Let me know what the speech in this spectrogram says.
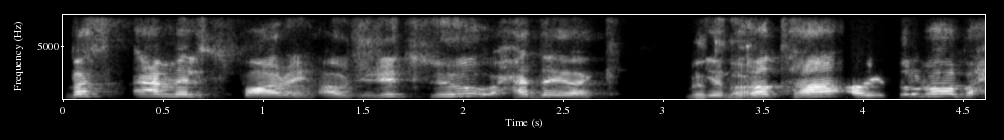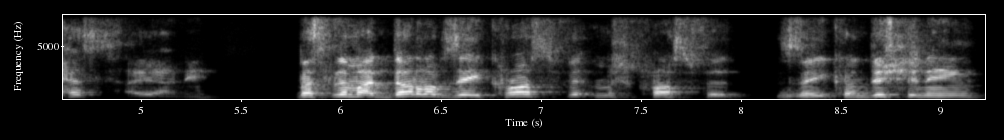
بس أعمل sparring أو جوجيتسو وحدا يضغطها أو يضربها بحسها يعني. بس لما أتدرب زي CrossFit مش CrossFit زي conditioning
